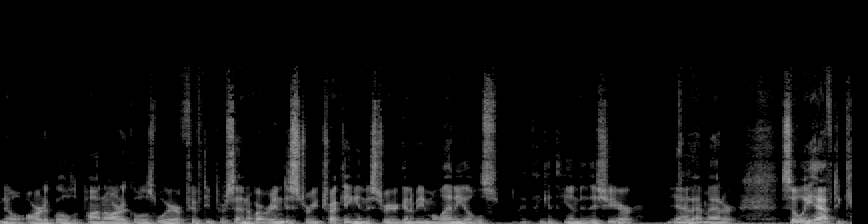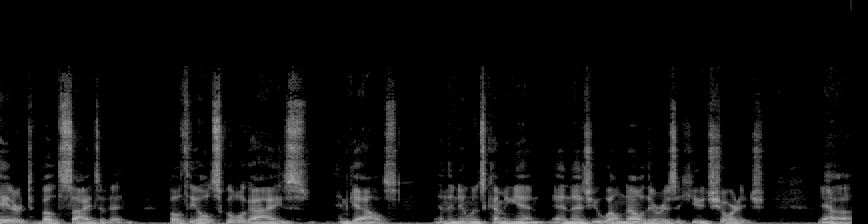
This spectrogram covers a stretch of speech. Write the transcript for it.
you know, articles upon articles where 50% of our industry, trucking industry, are going to be millennials. I think at the end of this year, yeah. for that matter. So we have to cater to both sides of it, both the old school guys and gals, and the new ones coming in. And as you well know, there is a huge shortage yeah. uh,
